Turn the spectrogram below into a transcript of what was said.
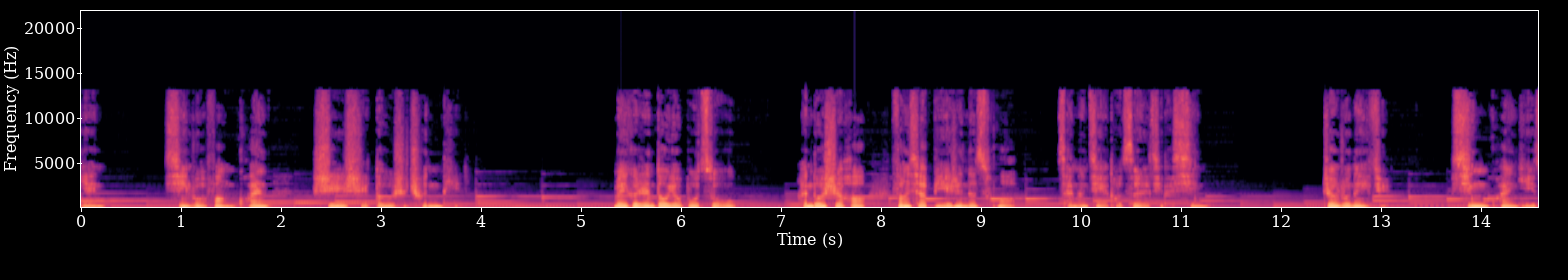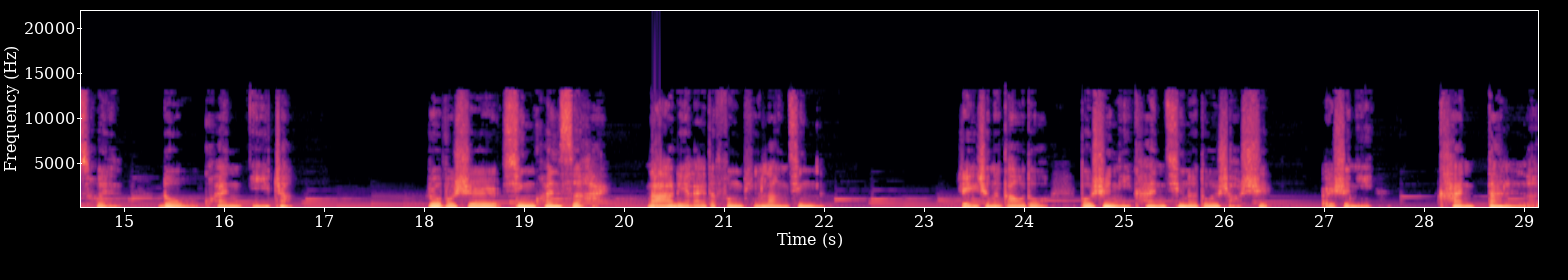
言；心若放宽，时时都是春天。每个人都有不足。很多时候，放下别人的错，才能解脱自己的心。正如那句：“心宽一寸，路宽一丈。”若不是心宽似海，哪里来的风平浪静呢？人生的高度，不是你看清了多少事，而是你看淡了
